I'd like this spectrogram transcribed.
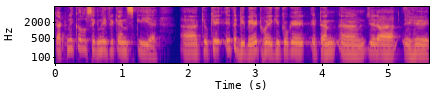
ਟੈਕਨੀਕਲ ਸਿਗਨੀਫੀਕੈਂਸ ਕੀ ਹੈ? ਕਿਉਂਕਿ ਇਹ ਤਾਂ ਡਿਬੇਟ ਹੋਏਗੀ ਕਿਉਂਕਿ ਇਹ 10 ਅ, ਜਿਹੜਾ ਇਹ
